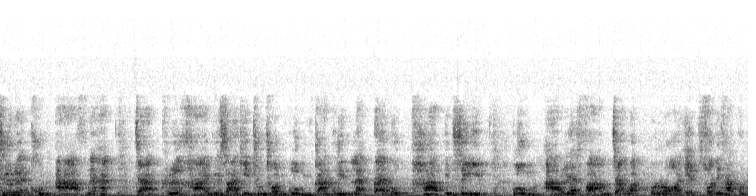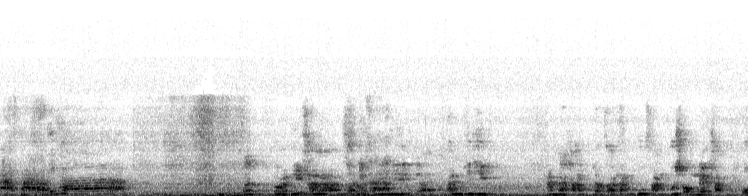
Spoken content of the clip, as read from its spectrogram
ชื่อเล่นคุณอาร์ฟนะฮะจากเครือข่ายวิสาหกิจชุมชนกลุ่มการผลิตและแปรรูปข้าวอินทรีย์ กลุ่มอารียฟาร์ม จังหวัดร้อยเอ็ดสวัสดีครับคุณอาร์ฟครัสวับ สดีค่ะ สวัสดีครับ สวัสดีครับเอ่อท่านพิธีท่าน นะครับ แล้วก็ท่านผู้ฟังผู้ชมด้วยครับ โอ้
